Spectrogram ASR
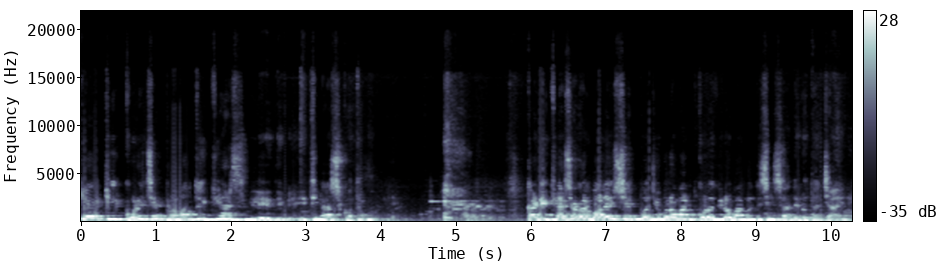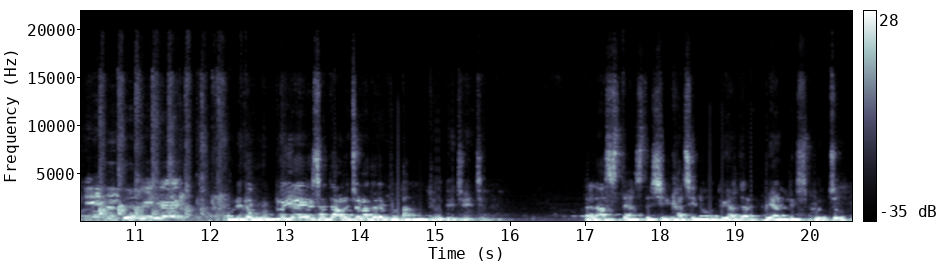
কে কি করেছে প্রমাণ তো ইতিহাস মিলিয়ে দিবে, ইতিহাস কথা বলবে। কারণ ইতিহাস এখন বলে, শেখ মুজিবুর রহমান বাংলাদেশের স্বাধীনতা চায়নি। উনি তো ভুট্টো সাথে আলোচনা করে প্রধানমন্ত্রী হতে চেয়েছিলেন। তাহলে আস্তে আস্তে শেখ হাসিনাও দুই হাজার বিয়াল্লিশ পর্যন্ত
